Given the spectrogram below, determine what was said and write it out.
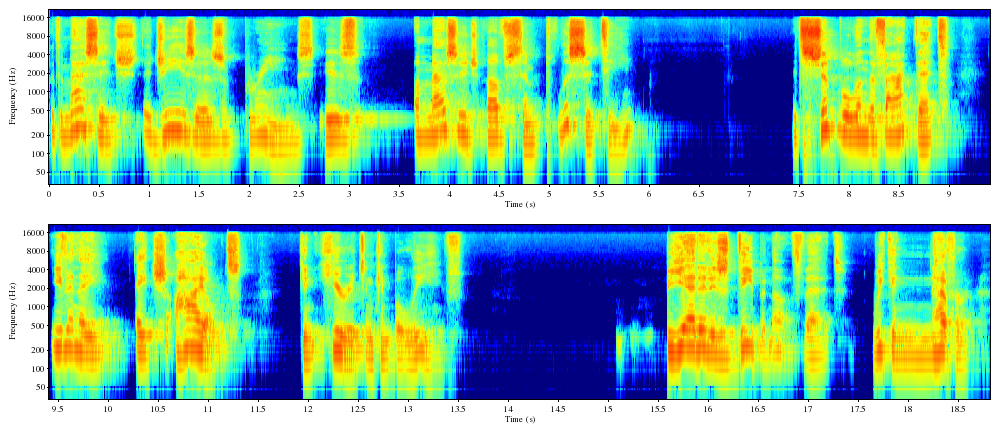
But the message that Jesus brings is a message of simplicity. It's simple in the fact that even a, a child can hear it and can believe. But yet it is deep enough that we can never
